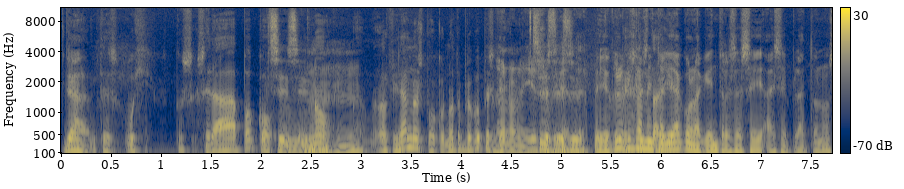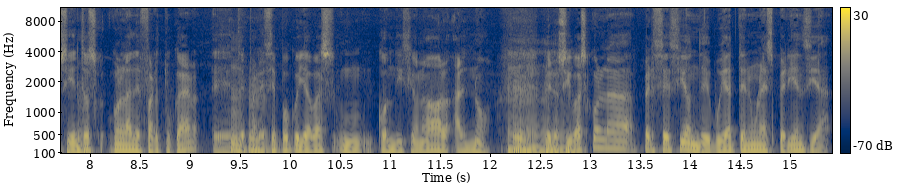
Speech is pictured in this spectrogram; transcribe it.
Ya. dices, uy, pues será poco. Sí, sí. No, al final no es poco, no te preocupes. No, que- no, no, y es Sí, sí, suficiente. sí. Pero yo creo que es la mentalidad bien. con la que entras a ese, a ese plato, ¿no? Si entras con la de fartucar, eh, te parece poco y ya vas mm, condicionado al, al no. Pero si vas con la percepción de voy a tener una experiencia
